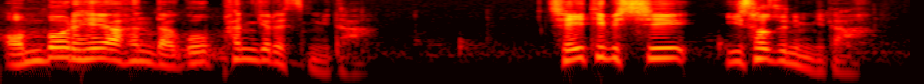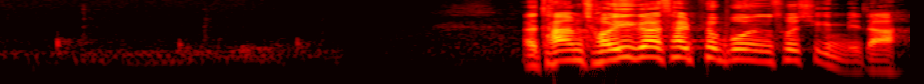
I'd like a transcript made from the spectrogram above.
엄벌해야 한다고 판결했습니다. JTBC 이서준입니다. 다음 저희가 살펴본 소식입니다.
